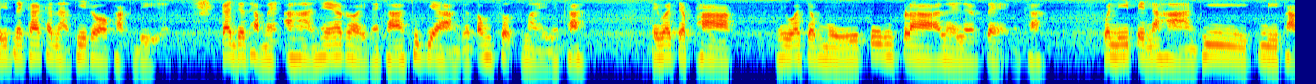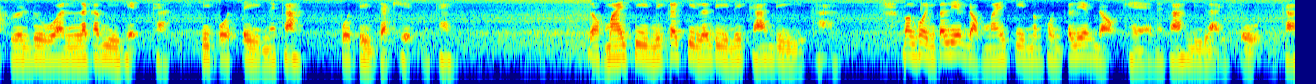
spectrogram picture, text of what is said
นิดนะคะ ขณะที่รอผักเดือด การจะทำอาหารให้อร่อยนะคะ ทุกอย่างจะต้องสดใหม่นะคะ ไม่ว่าจะผักไม่ว่าจะหมูกุ้งปลาอะไรแล้วแต่นะคะ วันนี้เป็นอาหารที่มีผักล้วนๆแล้วก็มีเห็ดค่ะ มีโปรตีนนะคะ โปรตีนจากเห็ดนะคะ ดอกไม้จีนนี่ก็กินแล้วดีไหมคะดีค่ะ บางคนก็เรียกดอกไม้จีน บางคนก็เรียกดอกแครนะคะ มีหลายสูตรนะคะ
